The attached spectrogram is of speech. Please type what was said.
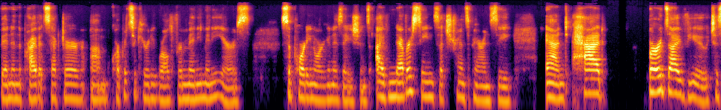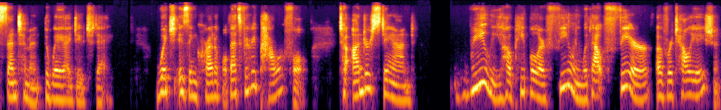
been in the private sector, um, corporate security world for many, many years, supporting organizations. I've never seen such transparency and had bird's eye view to sentiment the way I do today, which is incredible. That's very powerful to understand really how people are feeling without fear of retaliation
